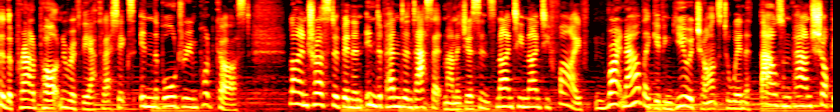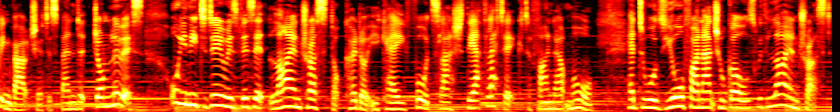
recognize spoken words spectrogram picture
are the proud partner of the Athletics In the Boardroom podcast. Lion Trust have been an independent asset manager since 1995. Right now, they're giving you a chance to win a £1,000 shopping voucher to spend at John Lewis. All you need to do is visit liontrust.co.uk forward slash the athletic to find out more. Head towards your financial goals with Lion Trust.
